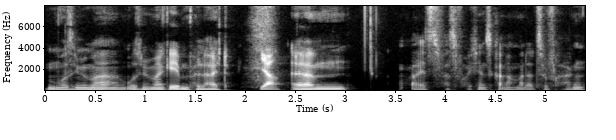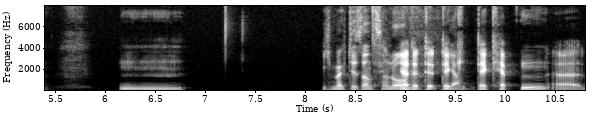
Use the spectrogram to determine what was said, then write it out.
Muss ich mir mal, muss ich mir mal geben, vielleicht. Ja. Ähm, jetzt, was wollte ich jetzt gerade noch mal dazu fragen? Hm. Ich möchte sonst nur noch. Ja, der, der, der, ja. der Captain, äh,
